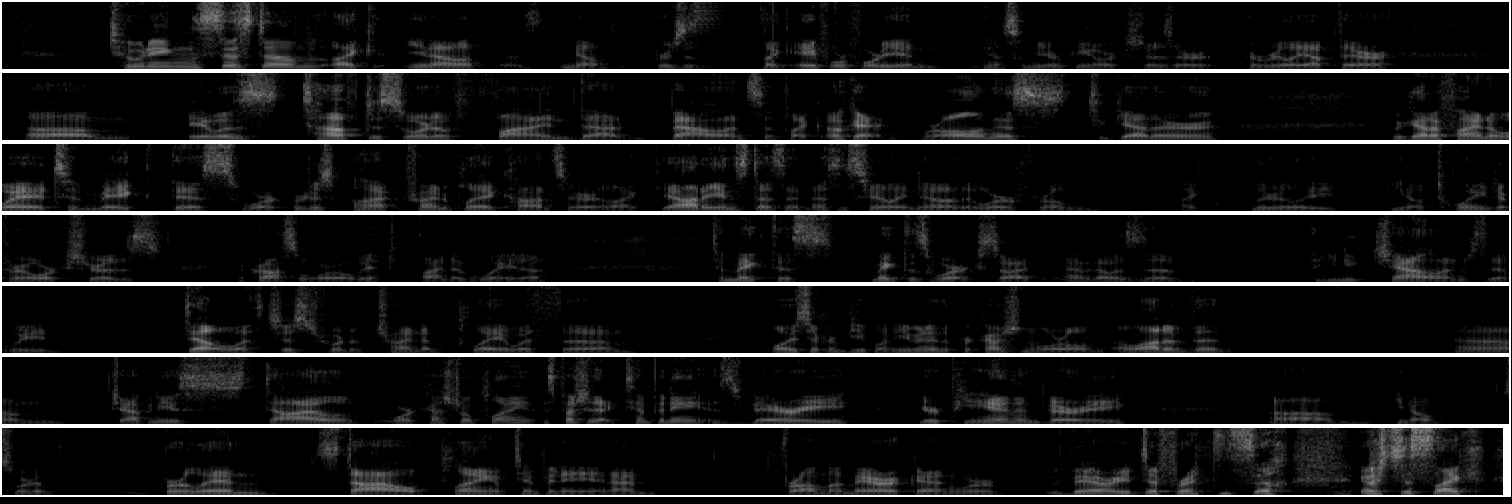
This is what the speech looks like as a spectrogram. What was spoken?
tuning system like you know you know versus like a440 and you know some european orchestras are, are really up there um it was tough to sort of find that balance of like okay we're all in this together we got to find a way to make this work we're just pl- trying to play a concert like the audience doesn't necessarily know that we're from like literally you know 20 different orchestras across the world. We have to find a way to to make this make this work. So I, I that was a, a, unique challenge that we dealt with, just sort of trying to play with um, all these different people, and even in the percussion world, a lot of the um, Japanese style of orchestral playing, especially like timpani, is very European and very, um, you know, sort of Berlin style playing of timpani. And I'm from America and we're very different. And so it was just like,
